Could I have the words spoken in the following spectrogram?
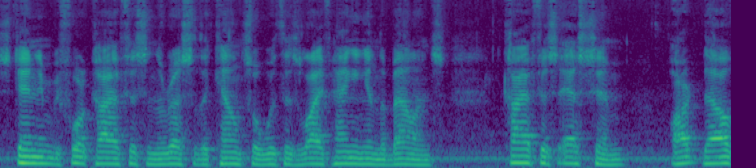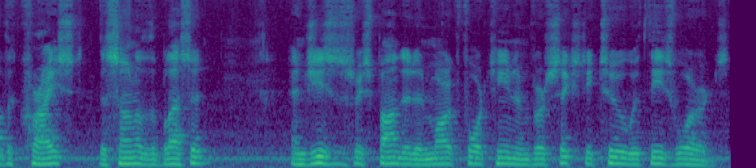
standing before Caiaphas and the rest of the council with his life hanging in the balance, Caiaphas asks him, Art thou the Christ, the Son of the Blessed? And Jesus responded in Mark 14 and verse 62 with these words,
